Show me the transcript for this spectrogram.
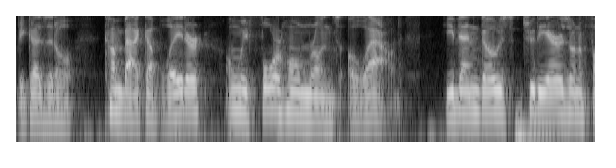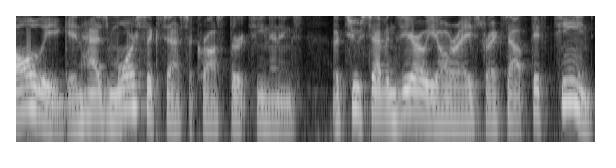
because it'll come back up later. Only four home runs allowed. He then goes to the Arizona Fall League and has more success across 13 innings. A 2.70 ERA strikes out 15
